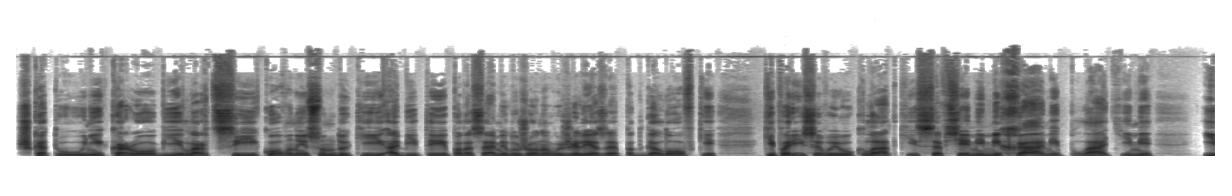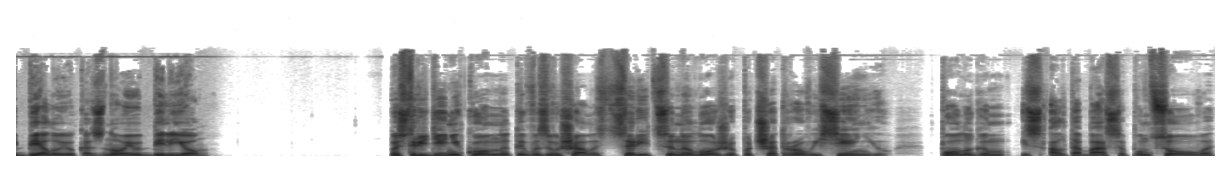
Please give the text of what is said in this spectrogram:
шкатуни, коробьи, ларцы, кованые сундуки, обитые полосами луженого железа, подголовки, кипарисовые укладки со всеми мехами, платьями и белую казною бельем. Посредине комнаты возвышалась царицына ложа под шатровой сенью пологом из алтабаса пунцового,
